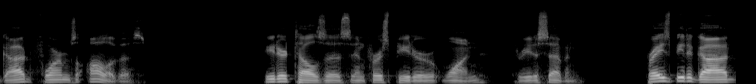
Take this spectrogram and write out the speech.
God forms all of us. Peter tells us in 1 Peter 1 3 to 7 Praise be to God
